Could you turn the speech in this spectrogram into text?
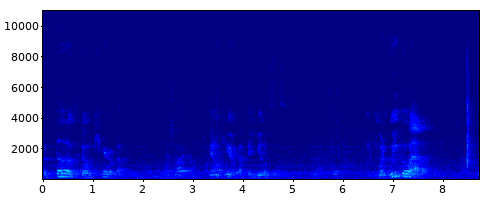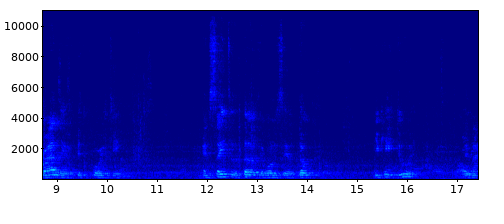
The thugs don't care about them. They don't care about their uniforms. When we go out, where I live, 5418, and say to the thugs that want to sell dope, you can't do it. They're not.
